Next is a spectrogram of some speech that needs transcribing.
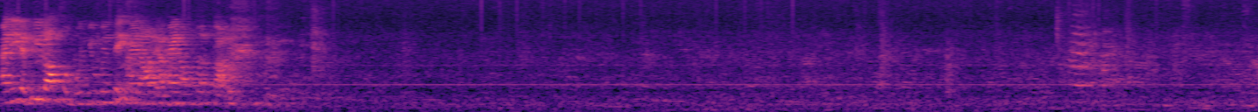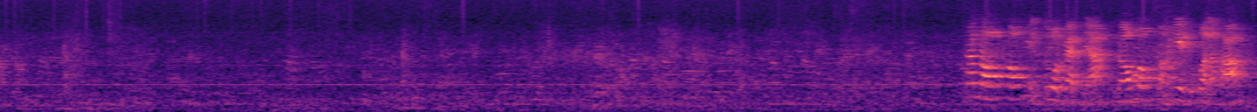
อันนี้เดี๋ยวพี่ลองสมมติ u เป็นเศษให้น้องเดี๋ยวให้น้องเติมก่อนถ้าน้องน้องเห็นโจทย์แบบนี้น้องลองสังเกตดูก่อนนะคะ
